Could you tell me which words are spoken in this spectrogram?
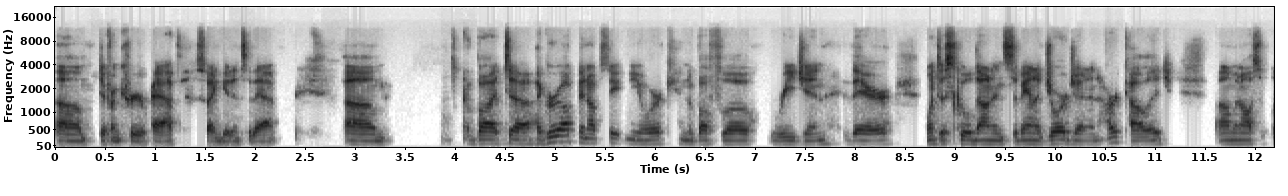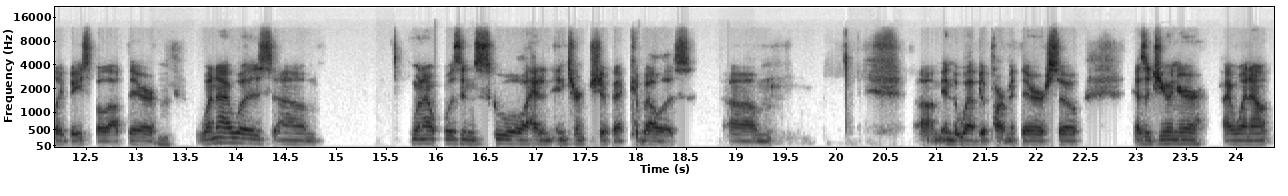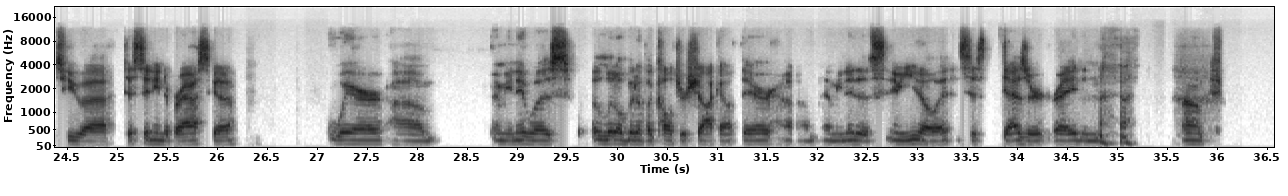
um, different career path. So I can get into that. Um, but uh, I grew up in upstate New York in the Buffalo region. There, went to school down in Savannah, Georgia, in an art college, um, and also played baseball out there. Mm. When I was um, when I was in school, I had an internship at Cabela's um, um, in the web department there. So, as a junior, I went out to uh, to Sidney, Nebraska, where um, I mean, it was a little bit of a culture shock out there. Um, I mean, it is, I mean, you know, it's just desert, right? And um,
